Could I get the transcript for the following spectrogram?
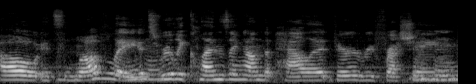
Oh, it's Mm-hmm. lovely. It's really cleansing on the palate, very refreshing. Mm-hmm.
